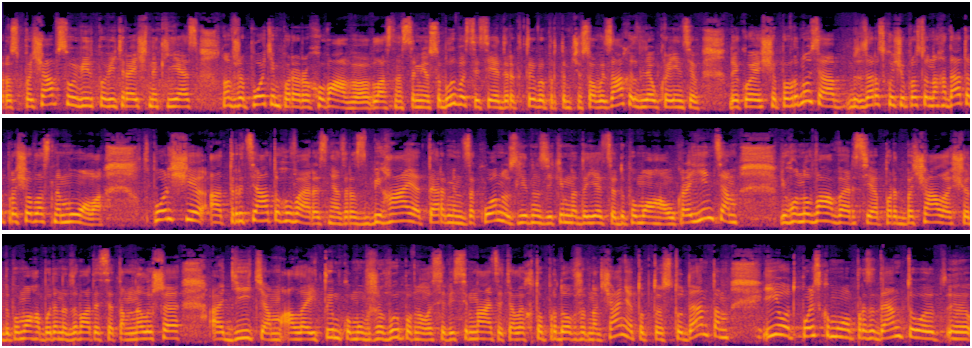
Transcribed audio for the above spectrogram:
розпочав свою відповідь речник ЄС. Ну вже потім перерахував власне самі особливості цієї директиви про тимчасовий захист для українців, до якої я ще повернуся. Зараз хочу просто нагадати про що власне мова в Польщі. А 30 вересня зараз збігає термін закону, згідно з яким надається допомога українцям. Його нова версія передбачала, що допомога буде надаватися там не лише дітям, але й тим, кому вже виповнилося 18, але хто продовжив навчання, тобто студентам. І от польському президенту е,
